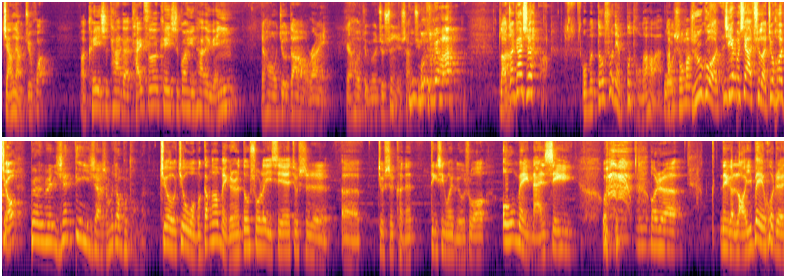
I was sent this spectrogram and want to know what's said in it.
讲两句话啊，可以是他的台词，可以是关于他的原因，然后就到 Ryan，然后就就顺着上去。我准备好了，老张开始，我们都说点不同的好吧？我说吗？如果接不下去了就喝酒。没有没有，你先定义一下什么叫不同的。就就我们刚刚每个人都说了一些，就是呃，就是可能定性为，比如说欧美男星，或或者那个老一辈或者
